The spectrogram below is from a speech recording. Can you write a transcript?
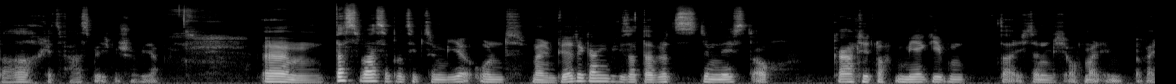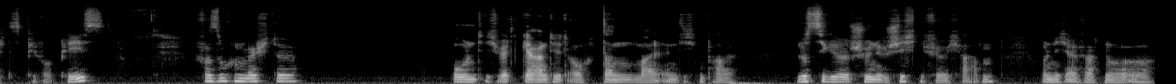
ach, jetzt verhaspel ich mich schon wieder. Ähm, das war es im Prinzip zu mir und meinem Werdegang. Wie gesagt, da wird es demnächst auch garantiert noch mehr geben, da ich dann mich auch mal im Bereich des PvPs versuchen möchte. Und ich werde garantiert auch dann mal endlich ein paar lustige, schöne Geschichten für euch haben. Und nicht einfach nur, oh,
